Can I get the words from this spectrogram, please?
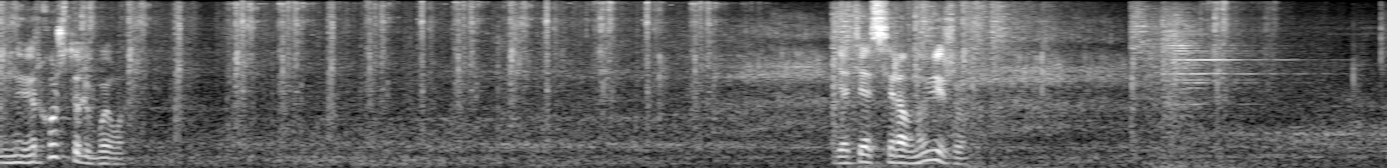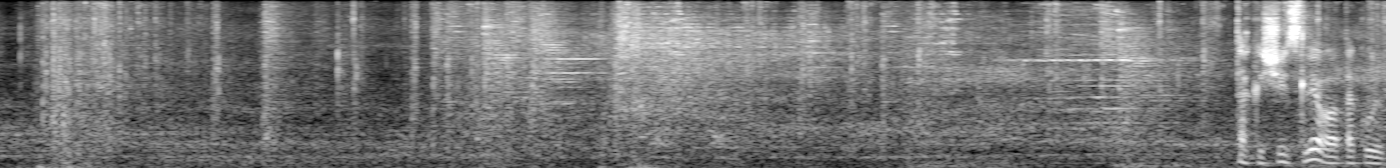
Наверху что ли было? Я тебя все равно вижу. Так, еще и слева атакуют.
